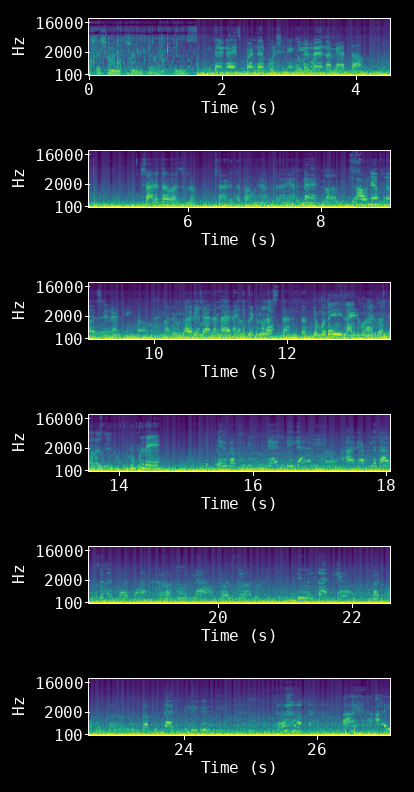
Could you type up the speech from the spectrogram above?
असं शांत शांत वाटते मस्त. तर गाईज पंढरपूरशी निघलेलो आहे ना मी आता. साडे दहा वाजलो. साडे दहा पावणे अकरा नाही पावणे अकरा वाजले नाही जायला काय माहिती किती वाजता लाइट रुक रे. ते बापूने मुंड्या आणलेल्या आणि आपल्या दारूचा धंदा होता. तर बापू बोलला आपला बोलतो मुंडी बोलतो आणले बनवा बोलतो आणि बापून दारू पिलेली होती. तर आई आई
